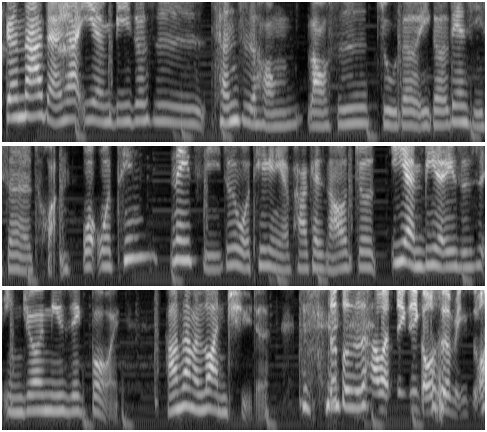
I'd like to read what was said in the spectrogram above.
跟 大家讲一下，EMB 就是陈子红老师组的一个练习生的团。我我听那一集，就是我贴给你的 podcast，然后就 EMB 的意思是 Enjoy Music Boy，好像是他们乱取的，就是这不是他们经纪公司的名字吗？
